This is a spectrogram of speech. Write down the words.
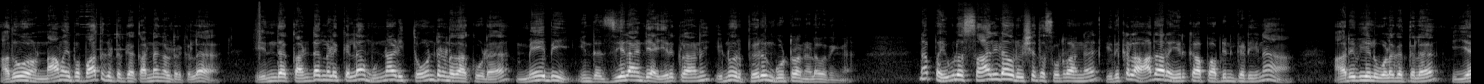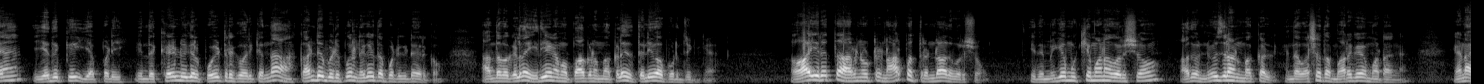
அதுவும் நாம் இப்போ பார்த்துக்கிட்டு இருக்க கண்டங்கள் இருக்குல்ல? இந்த கண்டங்களுக்கெல்லாம் முன்னாடி தோன்றினதா கூட மேபி இந்த ஜீலாண்டியா இருக்கலான்னு இன்னொரு பெருங்கூற்றம் நிலவுதுங்க. என்னப்பா இவ்வளோ சாலிடாக ஒரு விஷயத்த சொல்கிறாங்க இதுக்கெல்லாம் ஆதாரம் இருக்காப்பா அப்படின்னு கேட்டிங்கன்னா அறிவியல் உலகத்தில் ஏன் எதுக்கு எப்படி இந்த கேள்விகள் போயிட்டு இருக்க வரைக்கும் தான் கண்டுபிடிப்புகள் நிகழ்த்தப்பட்டுக்கிட்டே இருக்கும். அந்த வகையில் தான் இதையே நம்ம பார்க்கணும் மக்களை இது தெளிவாக புரிஞ்சுக்கங்க. ஆயிரத்து அறநூற்று நாற்பத்தி ரெண்டாவது வருஷம். இது மிக முக்கியமான வருஷம். அதுவும் நியூசிலாந்து மக்கள் இந்த வருஷத்தை மறக்கவே மாட்டாங்க. ஏன்னா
